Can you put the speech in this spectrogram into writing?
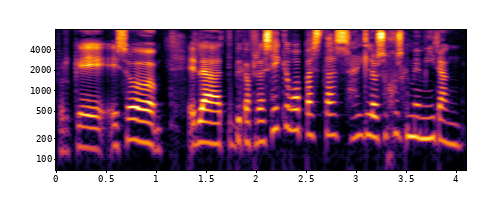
Porque eso es la típica frase, ¡ay, qué guapa estás! ¡Ay, los ojos que me miran!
